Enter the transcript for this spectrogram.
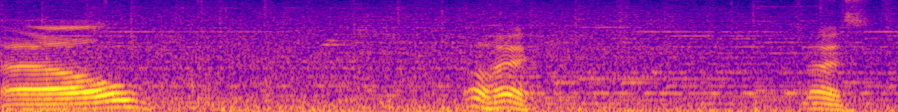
Ow. Oh, hey. Nice.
